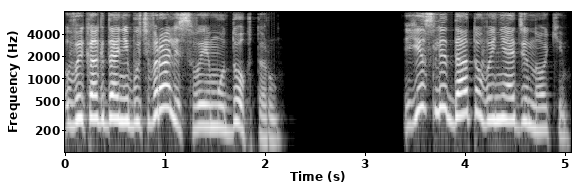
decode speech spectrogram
Вы когда-нибудь врали своему доктору? Если да, то вы не одиноки.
